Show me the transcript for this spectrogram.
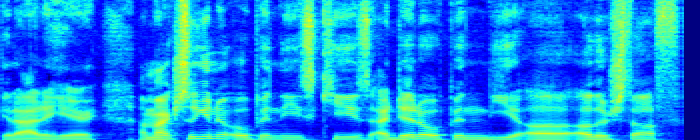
Get out of here. I'm actually going to open these keys. I did open the uh, other stuff.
